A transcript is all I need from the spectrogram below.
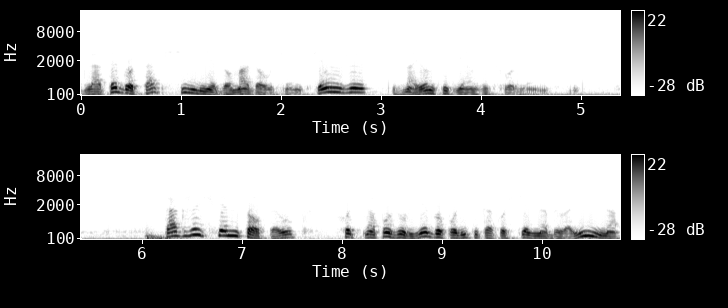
Dlatego tak silnie domagał się księży znających język słowiański. Także Świętopełk, choć na pozór jego polityka kościelna była inna,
